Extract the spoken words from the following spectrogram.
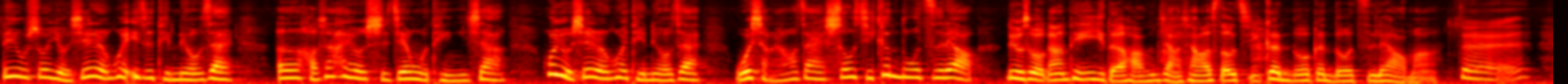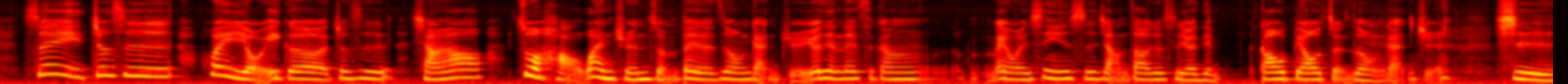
例如说，有些人会一直停留在，呃，好像还有时间，我停一下；或有些人会停留在，我想要再收集更多资料。例如说，我刚刚听易德好像讲，想要收集更多更多资料嘛。对，所以就是会有一个，就是想要做好万全准备的这种感觉，有点类似刚刚美文信医师讲到，就是有点。高标准这种感觉是，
